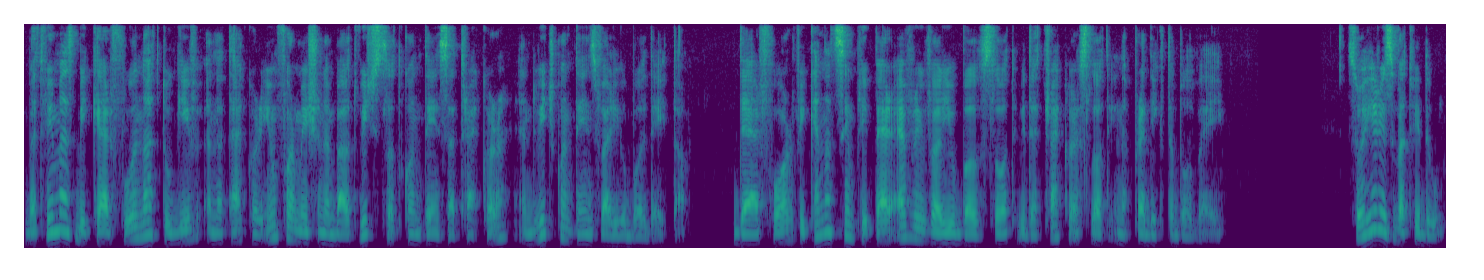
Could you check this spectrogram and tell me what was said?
But we must be careful not to give an attacker information about which slot contains a tracker and which contains valuable data. Therefore, we cannot simply pair every valuable slot with a tracker slot in a predictable way. So here is what we do.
